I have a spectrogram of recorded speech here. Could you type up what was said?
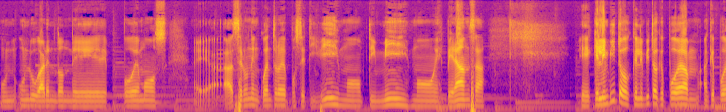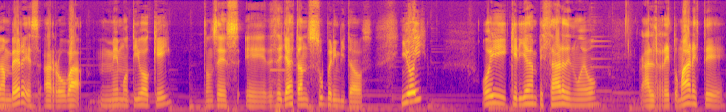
un, lugar en donde podemos eh, hacer un encuentro de positivismo, optimismo, esperanza. Eh, que le invito, que le invito a que puedan, a que puedan ver es arroba me motiva ok. Entonces, desde ya están súper invitados. Y hoy Hoy quería empezar de nuevo al retomar este,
